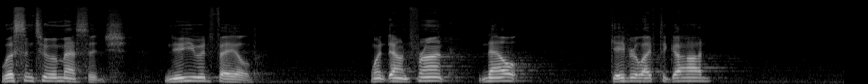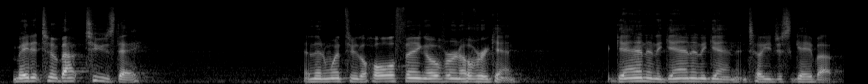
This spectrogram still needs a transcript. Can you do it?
listened to a message, knew you had failed, went down front, knelt, gave your life to God, made it to about Tuesday, and then went through the whole thing over and over again, again and again and again until you just gave up.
